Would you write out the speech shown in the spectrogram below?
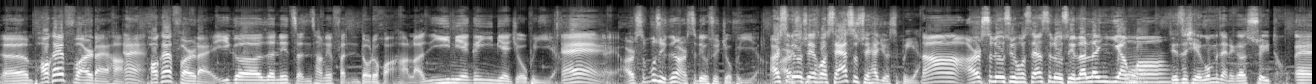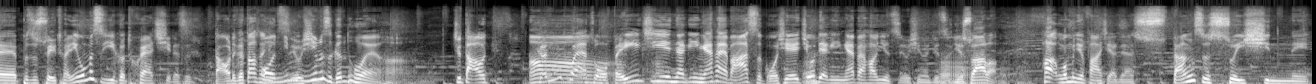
嗯，抛开富二代哈，哎，抛开富二代，一个人的正常的奋斗的话哈，那一年跟一年就不一样。哎，二十五岁跟二十六岁就不一样，二十六岁和三十岁它就是不一样。那二十六岁和三十六岁那能一样吗？这之前我们在那个随团，呃，不是随团，因为我们是一个团去的，是到那个岛上。哦，你们你们是跟团哈？就到跟团坐飞机，人家给你安排巴士过去，酒店给你安排好，你就自由行了，就自己耍了。好，我们就发现这样，当时随行的，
